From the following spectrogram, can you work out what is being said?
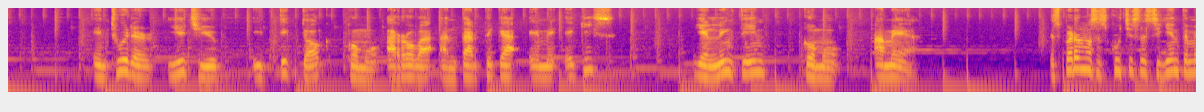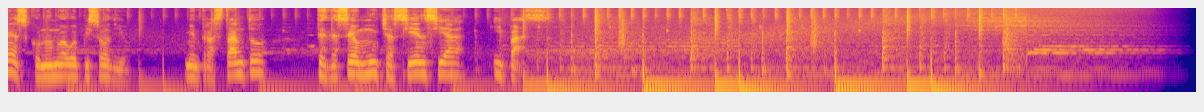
en Twitter, YouTube y TikTok como arroba Antártica MX y en LinkedIn como AMEA. Espero nos escuches el siguiente mes con un nuevo episodio. Mientras tanto, te deseo mucha ciencia y paz.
